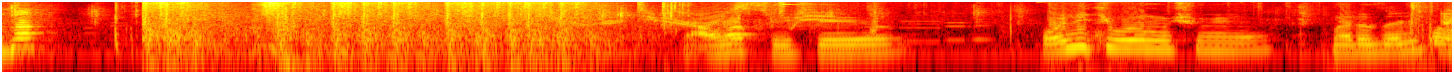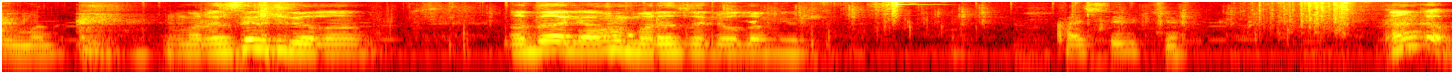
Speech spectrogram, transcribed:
Aha. Ya o nasıl bir şey ya? 12 vurmuşum ya. Maraz Ali de olmadı. Marazeli diyor lan. Adı Ali ama Marazeli olamıyor. Kaçta bitiyor? Kanka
